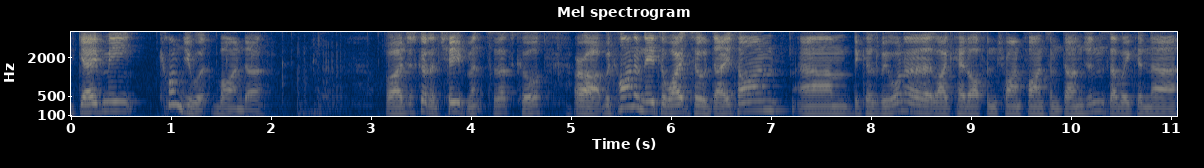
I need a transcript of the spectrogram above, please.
it gave me conduit binder. Well, I just got achievement, so that's cool. Alright, we kind of need to wait till daytime, um, because we want to, like, head off and try and find some dungeons that we can uh,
